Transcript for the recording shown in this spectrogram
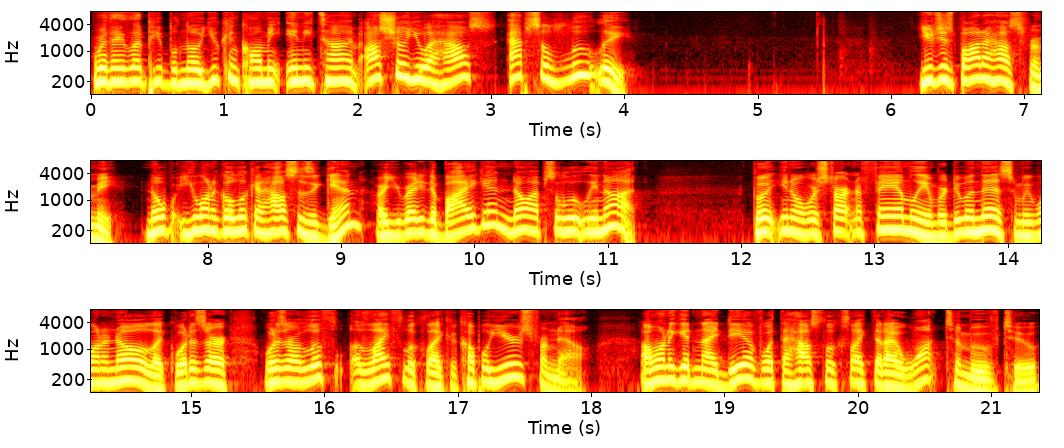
Where they let people know you can call me anytime. I'll show you a house. Absolutely. You just bought a house from me. No, you want to go look at houses again? Are you ready to buy again? No, absolutely not. But you know, we're starting a family and we're doing this, and we want to know like what does our what does our uh, life look like a couple years from now? I want to get an idea of what the house looks like that I want to move to,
